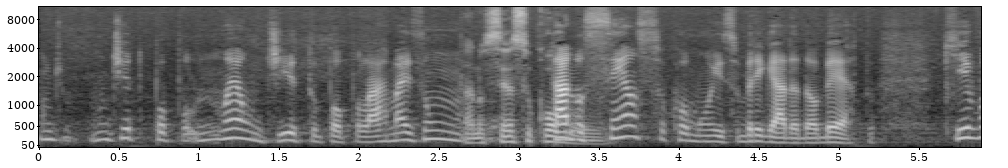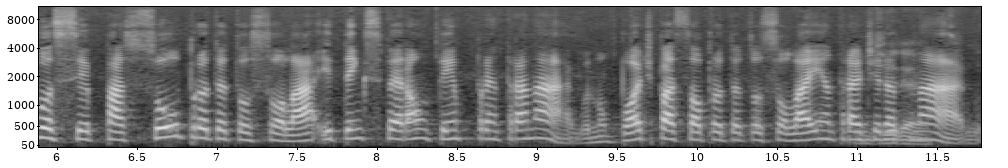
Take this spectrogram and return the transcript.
um, um dito popular, não é um dito popular, mas um... Tá no senso Tá comum. no senso comum isso, obrigado, Adalberto. Que você passou o protetor solar e tem que esperar um tempo para entrar na água. Não pode passar o protetor solar e entrar direto, Direto. na água.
